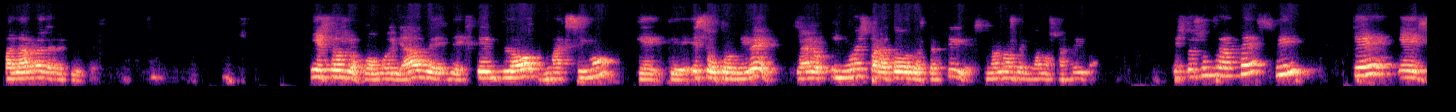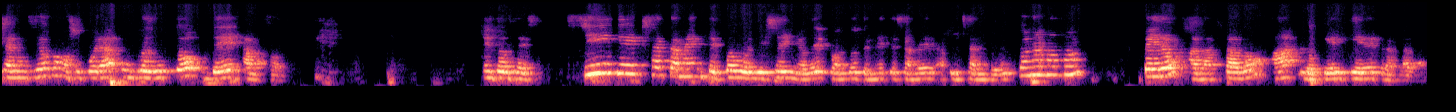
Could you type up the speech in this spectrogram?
Palabra de recruiter. Y esto os lo pongo ya de, ejemplo máximo, que, es otro nivel, claro, y no es para todos los perfiles, no nos vengamos arriba. Esto es un francés, Phil, que eh, se anunció como si fuera un producto de Amazon. Entonces, sigue exactamente todo el diseño de cuando te metes a ver, a pinchar en producto en Amazon, pero adaptado a lo que él quiere trasladar.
